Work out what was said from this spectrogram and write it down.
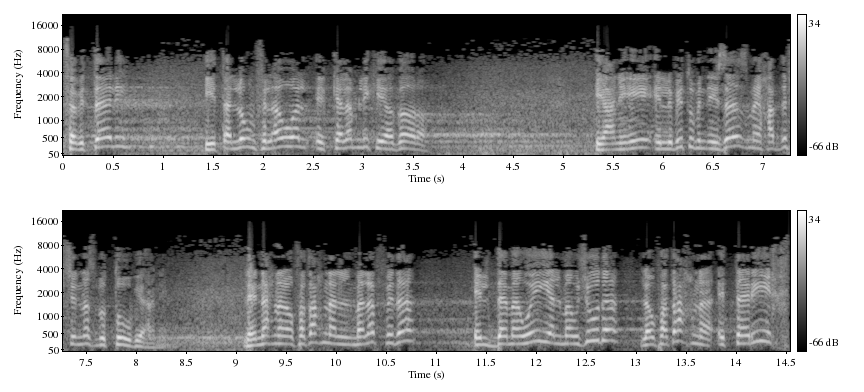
فبالتالي يتقال لهم في الأول الكلام لك يا جارة. يعني إيه؟ اللي بيته من إزاز ما يحدفش الناس بالطوب يعني. لأن إحنا لو فتحنا الملف ده الدموية الموجودة لو فتحنا التاريخ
